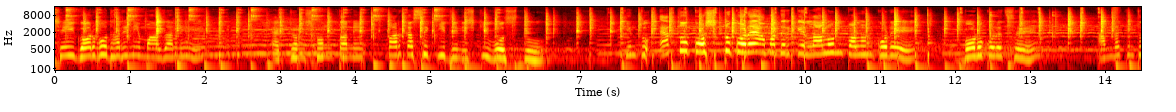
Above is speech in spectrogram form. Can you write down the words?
সেই গর্ভধারিণী মা জানে একজন সন্তানে তার কাছে কি জিনিস, কি বস্তু। কিন্তু এত কষ্ট করে আমাদেরকে লালন পালন করে, বড় করেছে, আমরা কিন্তু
